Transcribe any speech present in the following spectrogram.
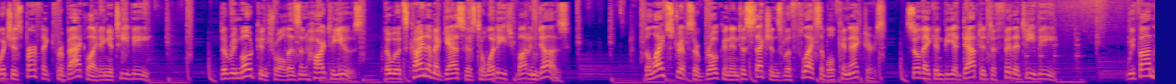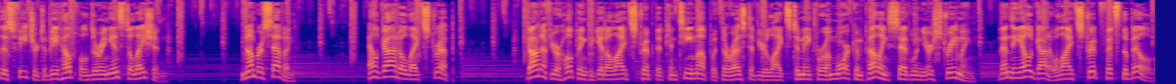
which is perfect for backlighting a TV. The remote control isn't hard to use, though it's kind of a guess as to what each button does. The light strips are broken into sections with flexible connectors, so they can be adapted to fit a TV. We found this feature to be helpful during installation. Number 7. Elgato Light Strip. If you're hoping to get a light strip that can team up with the rest of your lights to make for a more compelling set when you're streaming, then the Elgato light strip fits the bill.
